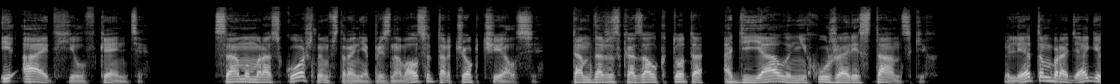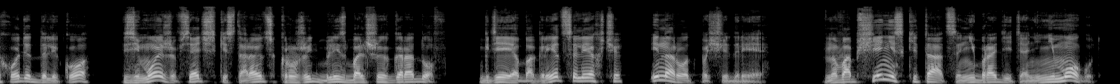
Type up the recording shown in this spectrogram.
и Айтхилл в Кенте. Самым роскошным в стране признавался торчок Челси. Там даже сказал кто-то одеяло не хуже арестантских. Летом бродяги ходят далеко, зимой же всячески стараются кружить близ больших городов, где и обогреться легче, и народ пощедрее. Но вообще не скитаться, не бродить они не могут,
